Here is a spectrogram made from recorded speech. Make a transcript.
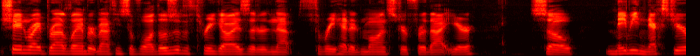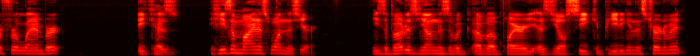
Shane Wright, Brad Lambert, Matthew Savoie. Those are the three guys that are in that three-headed monster for that year. So maybe next year for Lambert, because he's a minus one this year. He's about as young as of a, of a player as you'll see competing in this tournament,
